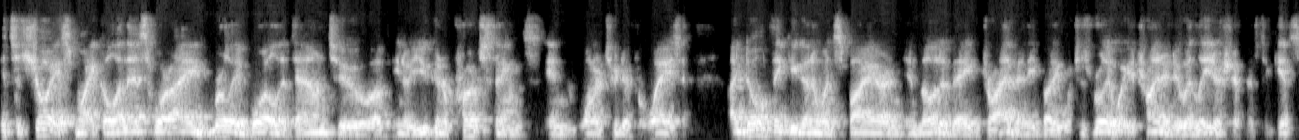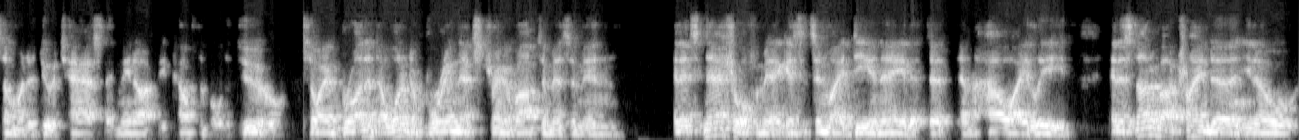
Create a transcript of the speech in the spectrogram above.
It's a choice, Michael, and that's where I really boiled it down to. Of you know, you can approach things in one or two different ways. I don't think you're going to inspire and, and motivate, drive anybody, which is really what you're trying to do in leadership is to get someone to do a task they may not be comfortable to do. So I brought it, I wanted to bring that string of optimism in. And it's natural for me, I guess it's in my DNA that, that and how I lead. And it's not about trying to, you know,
